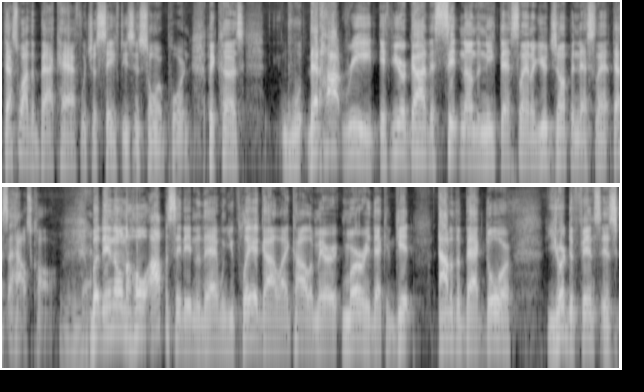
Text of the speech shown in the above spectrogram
That's why the back half with your safeties is so important because w- that hot read, if you're a guy that's sitting underneath that slant or you're jumping that slant, that's a house call. Mm-hmm. But then on the whole opposite end of that, when you play a guy like Kyler Murray, Murray that could get out of the back door, your defense is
